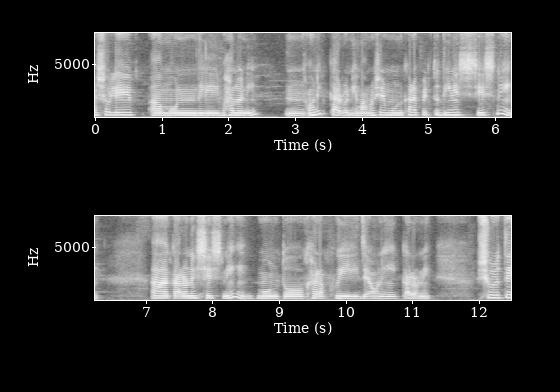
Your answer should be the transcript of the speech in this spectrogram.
আসলে মন দিল ভালো নেই। অনেক কারণে। মানুষের মন খারাপের তো দিনের শেষ নেই। কারণের শেষ নেই। মন তো খারাপ হয়েই যায় অনেক কারণে। শুরুতে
